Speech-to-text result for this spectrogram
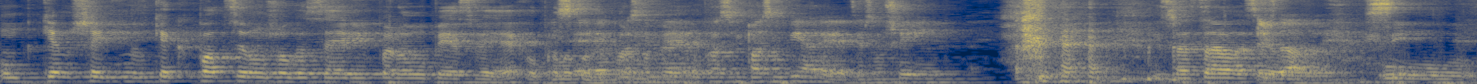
um pequeno cheirinho do que é que pode ser um jogo a sério para o PSVR ou para uma Isso é, o, plataforma próximo, é o próximo passo no VR, é teres um cheirinho. Isso já será Vocês davam. o,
